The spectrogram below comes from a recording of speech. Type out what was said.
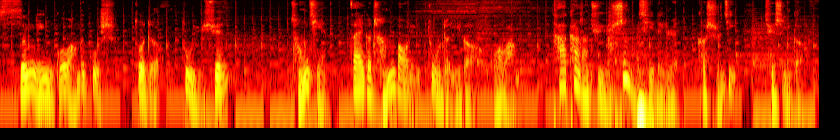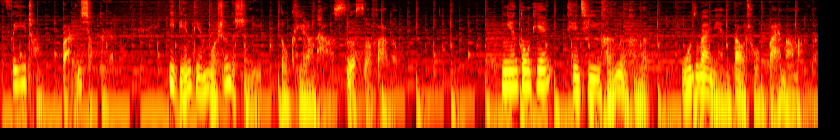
森林国王的故事，作者杜宇轩。从前，在一个城堡里住着一个国王，他看上去盛气凌人，可实际却是一个非常胆小的人。一点点陌生的声音都可以让他瑟瑟发抖。一年冬天，天气很冷很冷，屋子外面到处白茫茫的，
